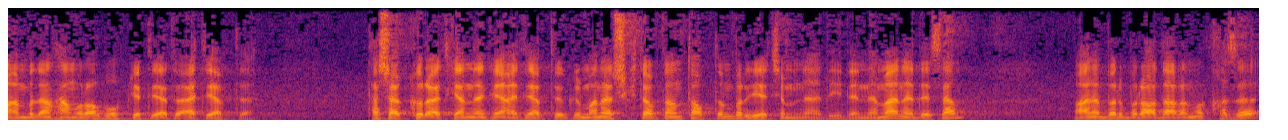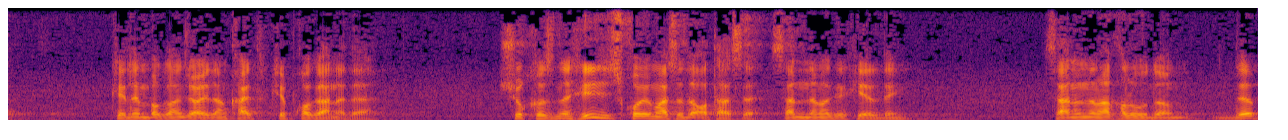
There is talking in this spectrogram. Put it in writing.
man bilan hamroh bo'lib ketyapti aytyapti. Tashakkur aytgandan keyin aytyaptiku mana shu kitobdan topdim bir yechimni deydi. Nimani desam mani bir birodarimni qizi kelin bo'lgan joyidan qaytib kelib qolgan edi. Shu qizni hech qo'ymas edi otasi. San nimaga kelding? Sani nima qiluvdim? deb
